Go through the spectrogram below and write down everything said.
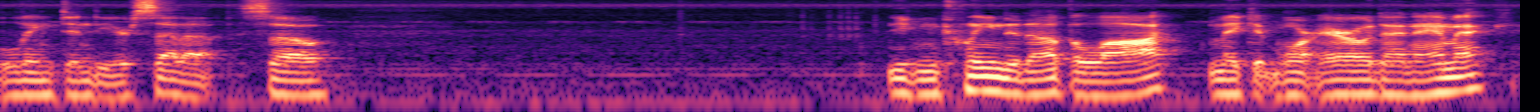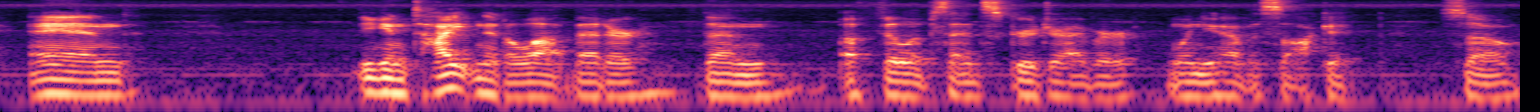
linked into your setup. So you can clean it up a lot, make it more aerodynamic, and you can tighten it a lot better than a Phillips head screwdriver when you have a socket. So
